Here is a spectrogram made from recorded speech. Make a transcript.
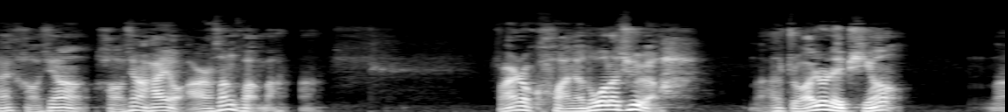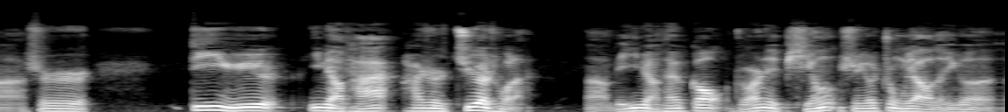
还好像好像还有二三款吧啊，反正这款就多了去了啊，主要就是那屏啊是低于仪表台还是撅出来啊，比仪表台高，主要那屏是一个重要的一个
